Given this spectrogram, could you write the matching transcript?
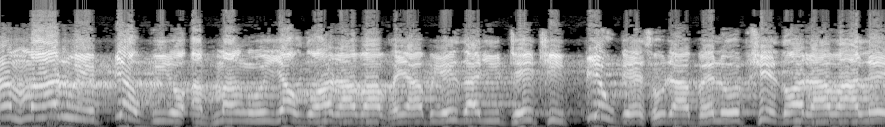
အမှားတွေပျောက်ပြီးတော့အမှန်ကိုရောက်သွားတာပါဖရာပရိသတ်ကြီးဒိဋ္ဌိပြုတ်တယ်ဆိုတာဘယ်လိုဖြစ်သွားတာပါလဲ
